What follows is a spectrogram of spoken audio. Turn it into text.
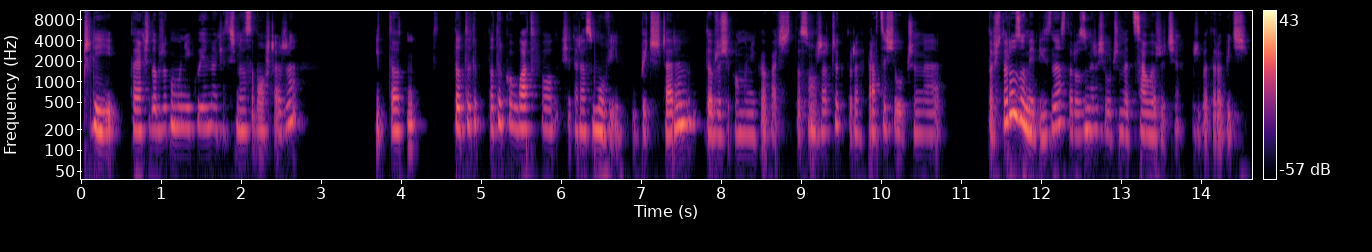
Czyli to, jak się dobrze komunikujemy, jak jesteśmy ze sobą szczerzy i to to, to, to, tylko łatwo się teraz mówi. Być szczerym, dobrze się komunikować. To są rzeczy, które w pracy się uczymy. Ktoś, kto rozumie biznes, to rozumie, że się uczymy całe życie, żeby to robić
